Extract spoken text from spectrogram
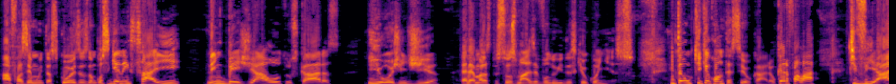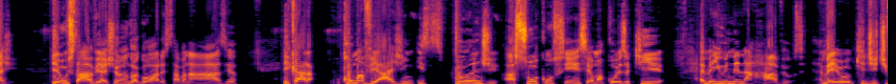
a fazer muitas coisas, não conseguia nem sair, nem beijar outros caras, e hoje em dia ela é uma das pessoas mais evoluídas que eu conheço. Então o que, que aconteceu, cara? Eu quero falar de viagem. Eu estava viajando agora, estava na Ásia, e cara, como a viagem expande a sua consciência, é uma coisa que é meio inenarrável, assim. é meio que de, de,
